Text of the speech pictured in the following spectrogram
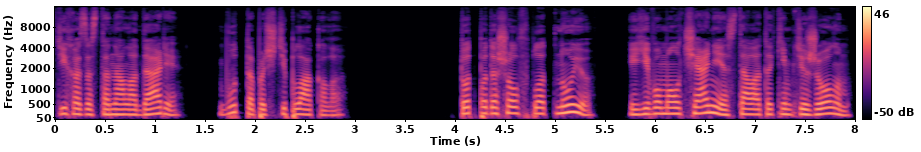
тихо застонала Дарья, будто почти плакала. Тот подошел вплотную, и его молчание стало таким тяжелым,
